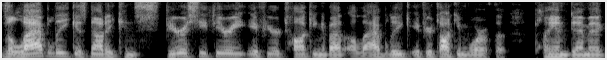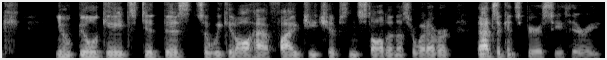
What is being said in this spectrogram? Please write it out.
the lab leak is not a conspiracy theory if you're talking about a lab leak. If you're talking more of the pandemic, you know, Bill Gates did this so we could all have 5G chips installed on us or whatever, that's a conspiracy theory.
